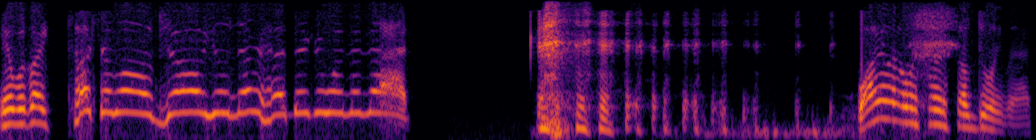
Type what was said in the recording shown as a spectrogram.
It was like touch them all, Joe. You'll never have a bigger one than that. Why do I always find myself doing that?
